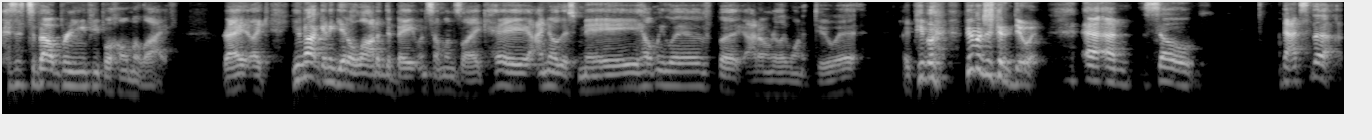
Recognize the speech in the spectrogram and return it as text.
because it's about bringing people home alive right? Like you're not going to get a lot of debate when someone's like, "Hey, I know this may help me live, but I don't really want to do it." Like people, people are just going to do it. And so that's the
